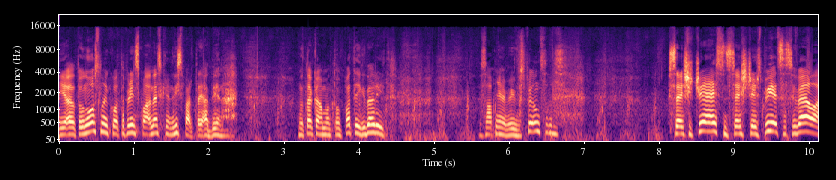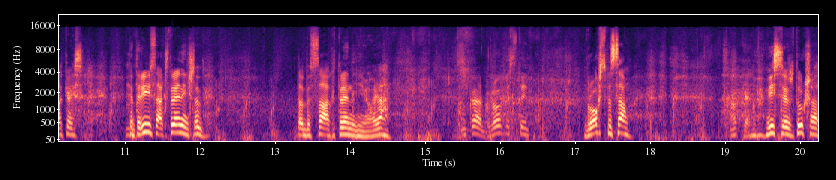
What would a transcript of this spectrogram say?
Ja tu noslinko, tad principā neskrien vispār tajā dienā. Nu, tā kā man to patīk darīt, tas apņēmības pilns, tad es 6,40, 6,45 tas ir vēlākais. Kad ir īsāks treniņš, tad, tad es sāku treniņu jau. Jā. Un kā ar brokastīm? Broks pēc tam. Okay. Viss ir tukšā,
